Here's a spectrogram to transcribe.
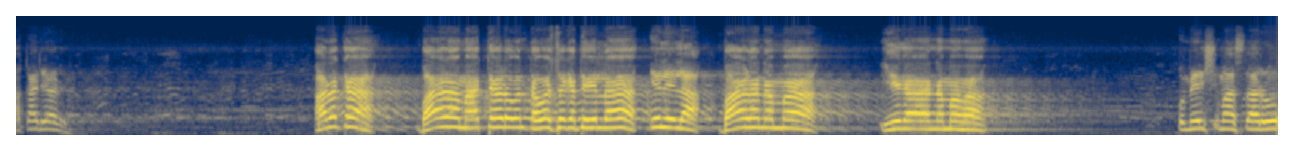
ಆ ಕಡೆ ಹೇಳ್ರಿ. ಅದಕ್ಕ ಬಹಳ ಮಾತಾಡುವಂತ ಅವಶ್ಯಕತೆ ಇಲ್ಲ. ಇಲ್ಲ ಇಲ್ಲ. ಬಹಳ ನಮ್ಮ ಈಗ ನಮ್ಮ ಉಮೇಶ್ ಮಾಸ್ತರು.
